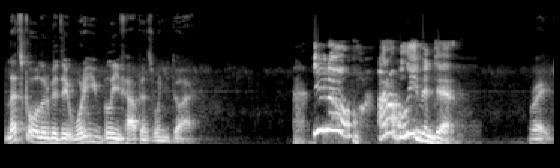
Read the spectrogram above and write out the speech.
Let's go a little bit. deeper. What do you believe happens when you die? You know, I don't believe in death. Right.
